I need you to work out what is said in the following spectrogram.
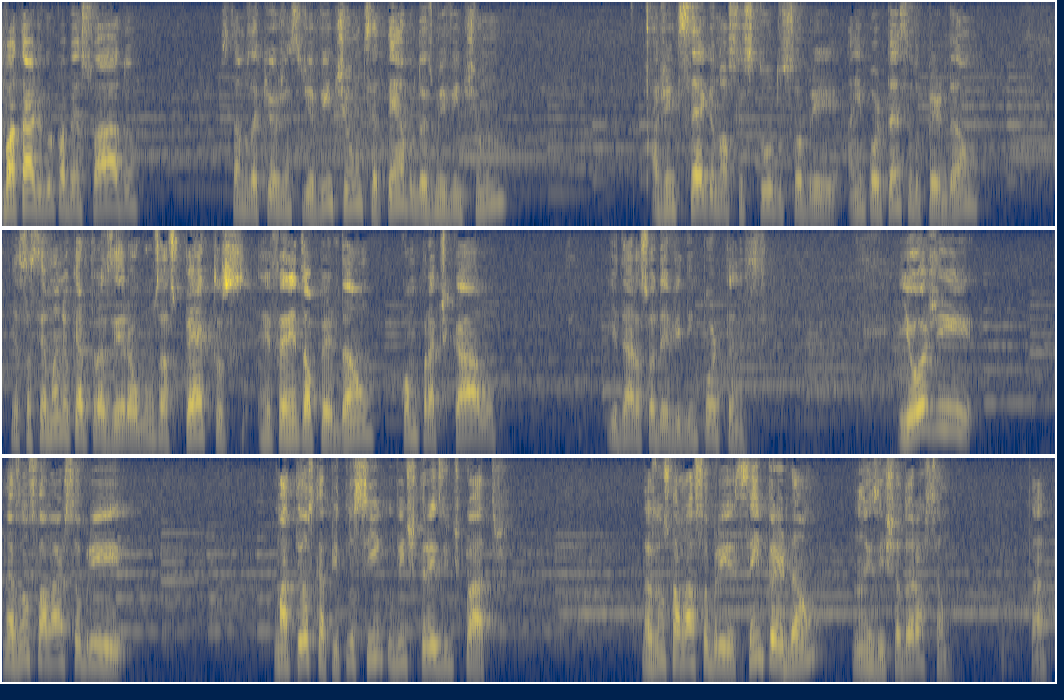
Boa tarde, grupo abençoado. Estamos aqui hoje nesse dia 21 de setembro de 2021. A gente segue o nosso estudo sobre a importância do perdão. E essa semana eu quero trazer alguns aspectos referentes ao perdão, como praticá-lo e dar a sua devida importância. E hoje nós vamos falar sobre Mateus capítulo 5, 23 e 24. Nós vamos falar sobre sem perdão não existe adoração, tá?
